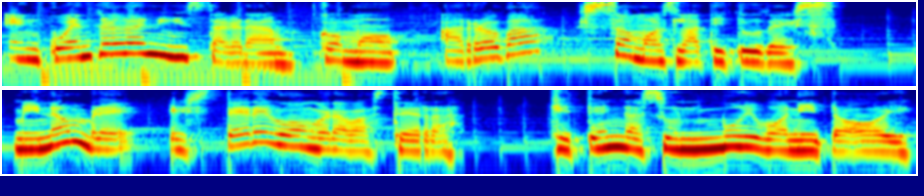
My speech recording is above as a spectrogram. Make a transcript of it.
Encuéntralo en Instagram como arroba Somos Latitudes. Mi nombre es Tere Góngora Basterra. Que tengas un muy bonito hoy.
